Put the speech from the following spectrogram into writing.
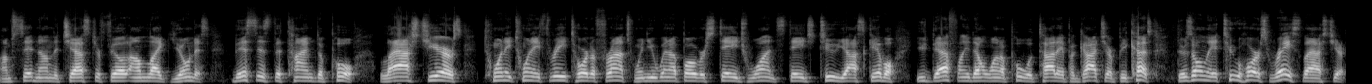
I'm sitting on the Chesterfield. I'm like, Jonas, this is the time to pull. Last year's 2023 Tour de France, when you went up over stage one, stage two, Jaizkibel, you definitely don't want to pull with Tadej Pogacar because there's only a two-horse race last year.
